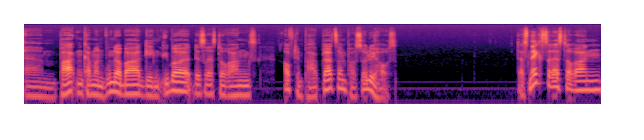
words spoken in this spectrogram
ähm, parken kann man wunderbar gegenüber des Restaurants auf dem Parkplatz am Pastorlühaus. Das nächste Restaurant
